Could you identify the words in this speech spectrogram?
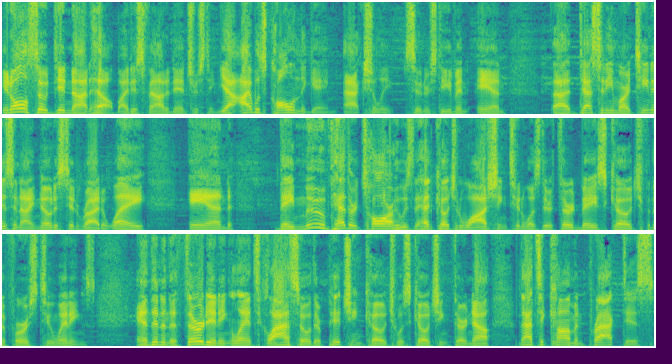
It also did not help. I just found it interesting. Yeah, I was calling the game actually, Sooner Steven, and uh, Destiny Martinez and I noticed it right away. And they moved Heather Tarr, who was the head coach at Washington, was their third base coach for the first two innings. And then in the third inning, Lance Glasoe, their pitching coach, was coaching third. Now, that's a common practice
